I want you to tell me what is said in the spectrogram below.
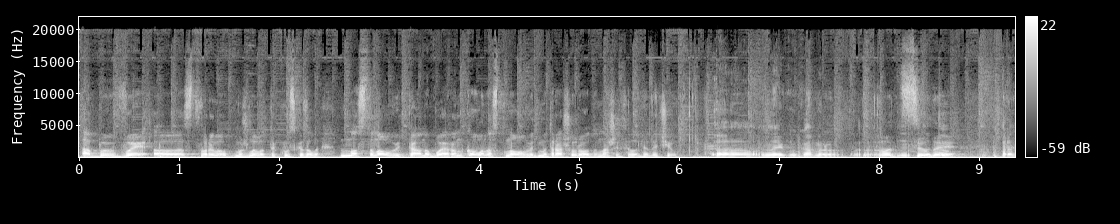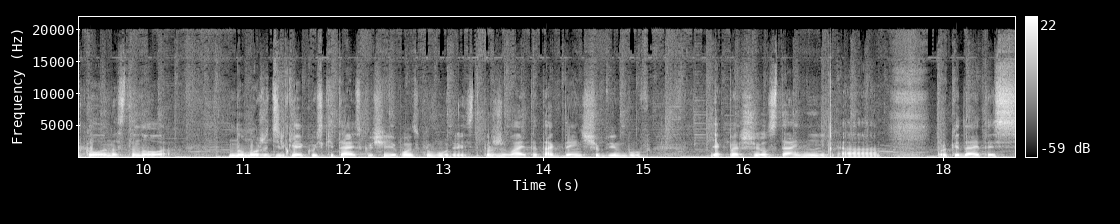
аби ви е, створили, от, можливо, таку сказали настанову від піанобоя, ранкову настанову від Дмитра Шурова до наших телеглядачів. А, на яку камеру? От На сюди. ту? Ранкова настанова. Ну, може, тільки якусь китайську чи японську мудрість. Проживайте так день, щоб він був як перший і останній. Прокидайтесь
